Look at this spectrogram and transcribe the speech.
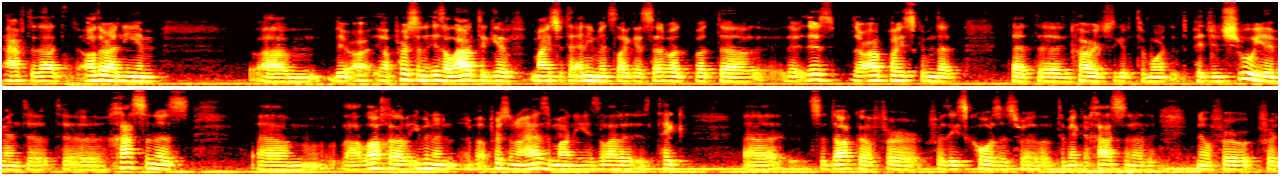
after that other aniyim. Um, there are, a person is allowed to give meiser to any mitzvah, like I said, but but uh, there there are poskim that that uh, encourage to give to more to pidyon shvuyim and to, to chasanas. Um, halacha, even a person who has money is allowed to take uh, tzedakah for, for these causes, for to make a chasana, you know, for, for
